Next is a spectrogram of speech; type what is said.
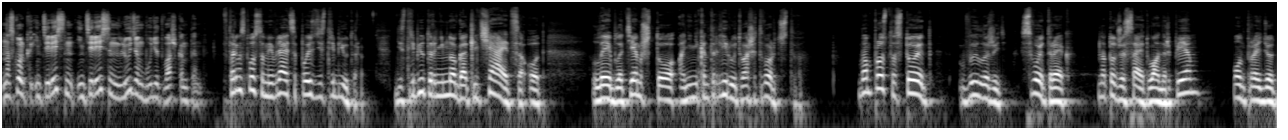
насколько интересен, интересен людям будет ваш контент. Вторым способом является поиск дистрибьютора. Дистрибьютор немного отличается от лейбла тем, что они не контролируют ваше творчество. Вам просто стоит выложить свой трек на тот же сайт OneRPM, он пройдет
